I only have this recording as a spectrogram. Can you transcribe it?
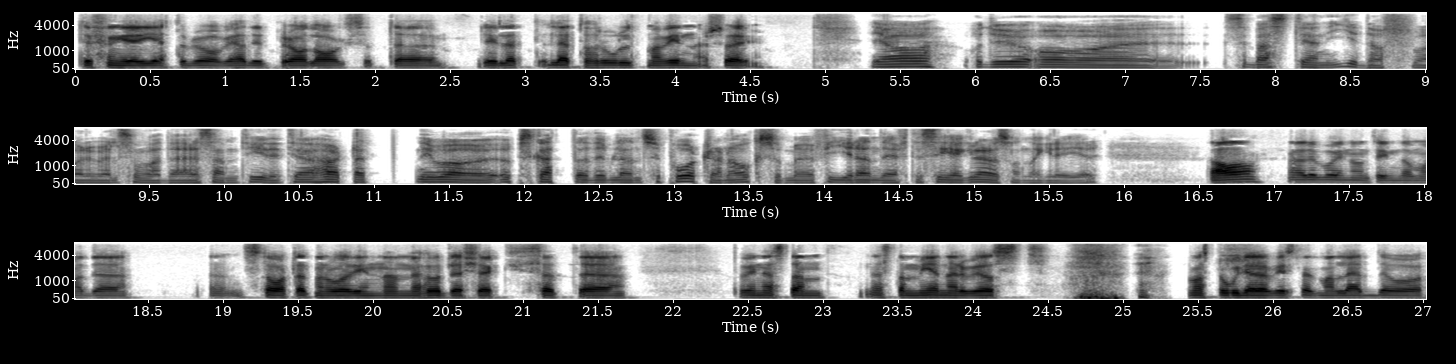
det fungerade jättebra. Vi hade ett bra lag så att, eh, det är lätt, lätt att ha roligt man vinner, så är det. Ja, och du och Sebastian Idoff var det väl som var där samtidigt. Jag har hört att ni var uppskattade bland supportrarna också med firande efter segrar och sådana grejer. Ja, det var ju någonting de hade eh, startat några år innan med Hudacek så att eh, det var ju nästan, nästan mer nervöst. Man stod där och visste att man ledde och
